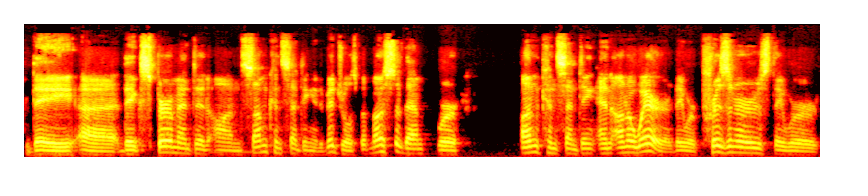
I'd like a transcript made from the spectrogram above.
They uh, they experimented on some consenting individuals, but most of them were unconsenting and unaware. They were prisoners. They were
